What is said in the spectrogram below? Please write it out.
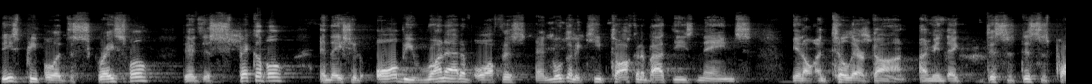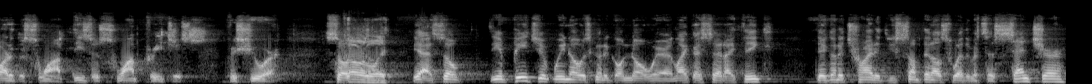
These people are disgraceful. They're despicable and they should all be run out of office. And we're going to keep talking about these names, you know, until they're gone. I mean, they this is this is part of the swamp. These are swamp creatures for sure. So totally, yeah. So the impeachment we know is going to go nowhere. And like I said, I think they're going to try to do something else, whether it's a censure,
